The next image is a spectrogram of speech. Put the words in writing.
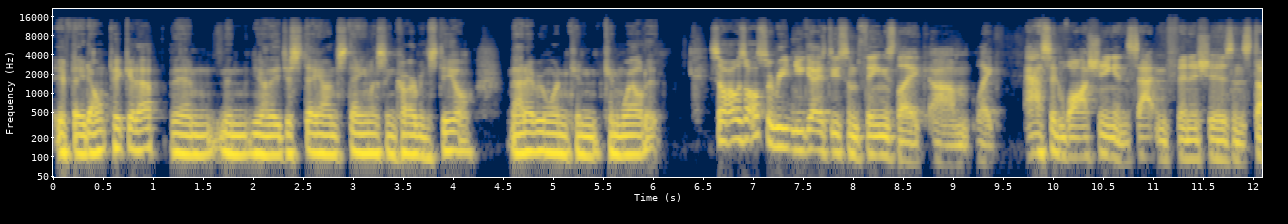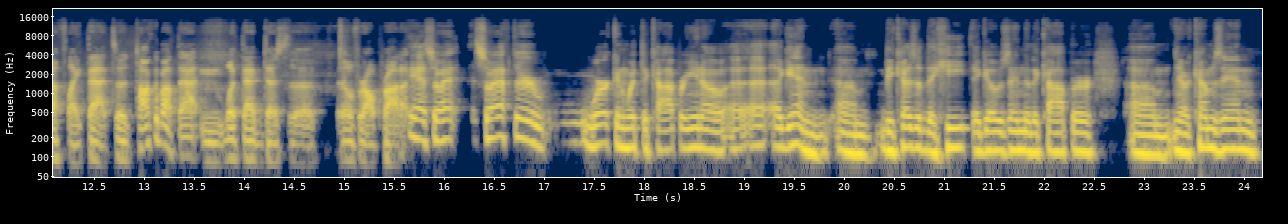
If they don't pick it up, then then you know they just stay on stainless and carbon steel. Not everyone can can weld it. So I was also reading you guys do some things like um, like acid washing and satin finishes and stuff like that. So talk about that and what that does to the overall product. Yeah. So I, so after working with the copper, you know, uh, again, um, because of the heat that goes into the copper, um, you know, it comes in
